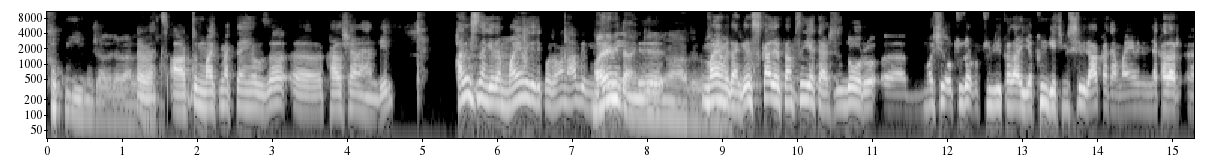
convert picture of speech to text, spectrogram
çok iyi bir mücadele verdi. Evet. Artı Mike McDaniels'a e, Kyle Shanahan değil. Hangisinden gelen? Miami dedik o zaman abi. Miami'den e, gelelim abi. Miami'den gelen Skyler Thompson yetersiz. Doğru. E, maçın 34-31 kadar yakın geçmesi bile hakikaten Miami'nin ne kadar e,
